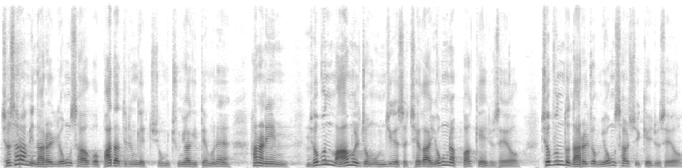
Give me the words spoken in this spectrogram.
저 사람이 나를 용서하고 받아들이는 게 좀 중요하기 때문에 하나님 저분 마음을 좀 움직여서 제가 용납받게 해주세요. 저분도 나를 좀 용서할 수 있게 해주세요.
